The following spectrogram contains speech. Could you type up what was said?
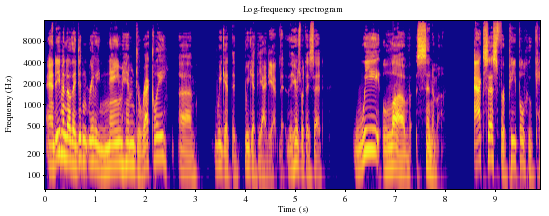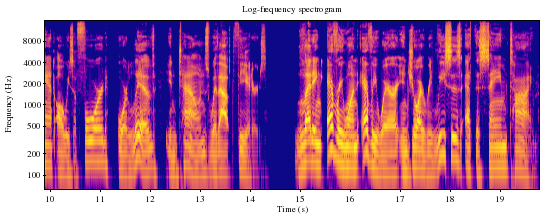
And even though they didn't really name him directly, uh, we get the we get the idea. Here's what they said: We love cinema. Access for people who can't always afford or live in towns without theaters. Letting everyone everywhere enjoy releases at the same time.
